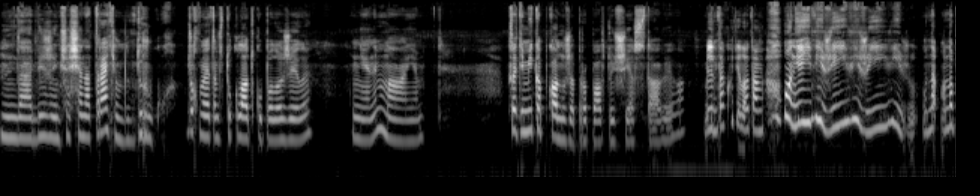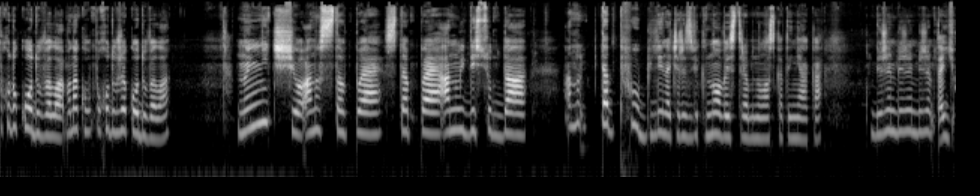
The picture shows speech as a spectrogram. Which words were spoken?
Да, біжимо. Ще ще на третьому вдруг. Вдруг мене там в ту кладку положили. Ні, немає. Кстати, мій капкан уже пропав, той, що я ставила. Блін, так хотіла там. Он, я її віжу, я її віжу, я її віжу. Вона, вона походу, коду вела. Вона, походу, вже коду вела. Ну нічого, ану стопе, стопе, ану йди сюди. Ану, та пфу, блін, а через вікно вистрибнула скотиняка. Біжим, біжим, біжим. Та ю,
